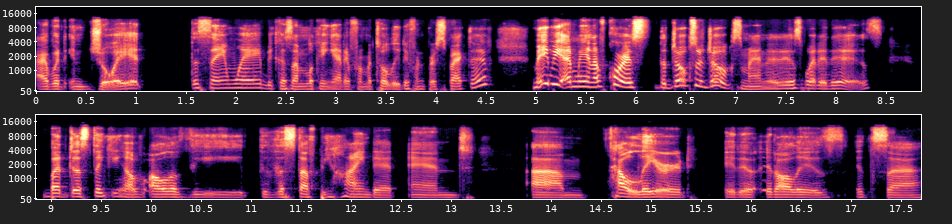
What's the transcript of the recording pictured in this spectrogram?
i would enjoy it the same way because i'm looking at it from a totally different perspective. Maybe i mean of course the jokes are jokes man. It is what it is but just thinking of all of the the, the stuff behind it and um how layered it it all is it's uh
